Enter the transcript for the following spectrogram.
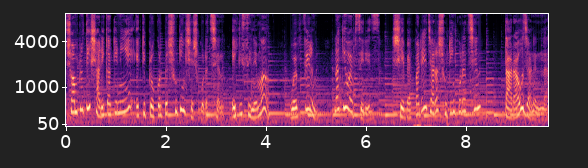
সম্প্রতি সারিকাকে নিয়ে একটি প্রকল্পের শুটিং শেষ করেছেন। এটি সিনেমা, ওয়েব ফিল্ম নাকি ওয়েব সিরিজ? সে ব্যাপারে যারা শুটিং করেছেন তারাও জানেন না।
